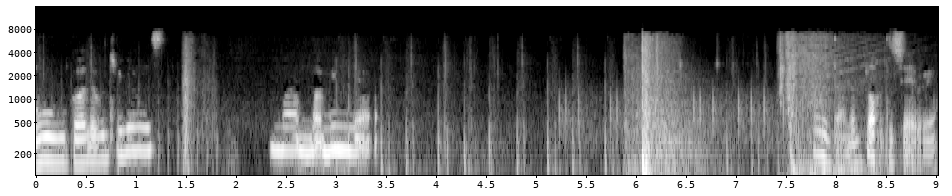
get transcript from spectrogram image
Ooh, got level 3 vest. Mamma mia. Coming down. They block this area.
